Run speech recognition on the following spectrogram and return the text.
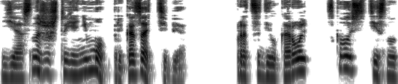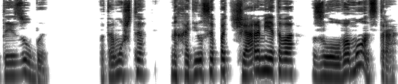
«Ясно же, что я не мог приказать тебе», – процедил король сквозь стиснутые зубы, «потому что находился под чарами этого злого монстра».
